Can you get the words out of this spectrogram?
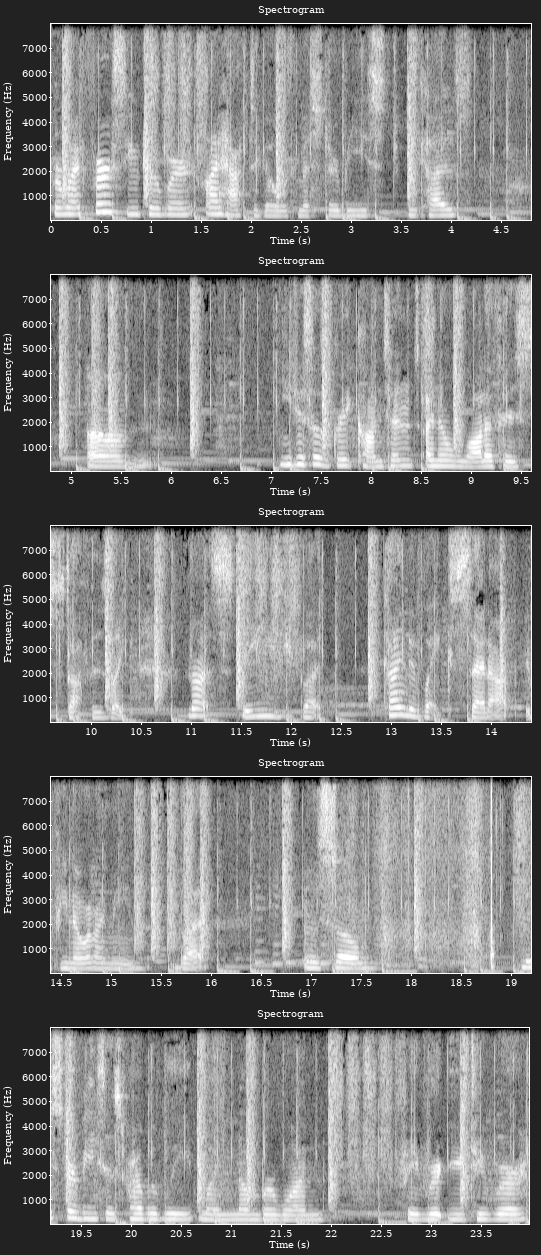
for my first YouTuber, I have to go with Mr. Beast because um he just has great content. I know a lot of his stuff is like not staged, but kind of like set up, if you know what I mean. But so Mr. Beast is probably my number one favorite YouTuber.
